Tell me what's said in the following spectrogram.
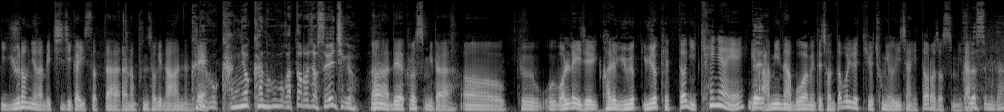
이 유럽연합의 지지가 있었다라는 분석이 나왔는데 그리고 강력한 후보가 떨어졌어요 지금. 아, 네 그렇습니다. 어, 그 원래 이제 가장 유력, 유력했던 이 케냐의 네. 아미나 모하메드 전 WTO 총회 의장이 떨어졌습니다. 그렇습니다.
